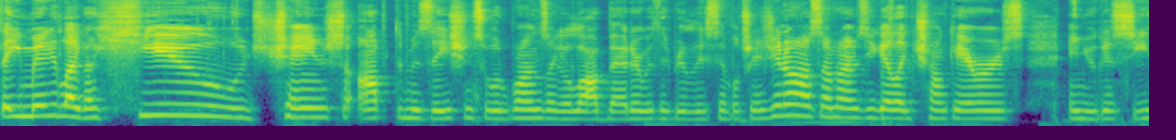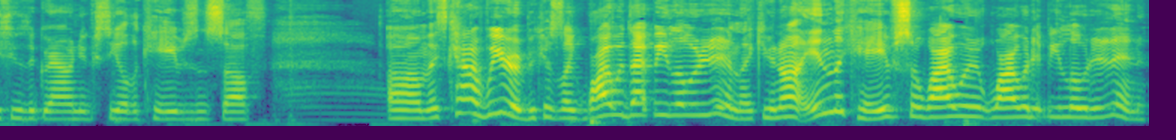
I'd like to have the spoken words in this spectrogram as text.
they made like a huge change to optimization so it runs like a lot better with a really simple change. You know how sometimes you get like chunk errors and you can see through the ground, you can see all the caves and stuff. Um, it's kind of weird because like why would that be loaded in? Like you're not in the cave, so why would why would it be loaded in?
